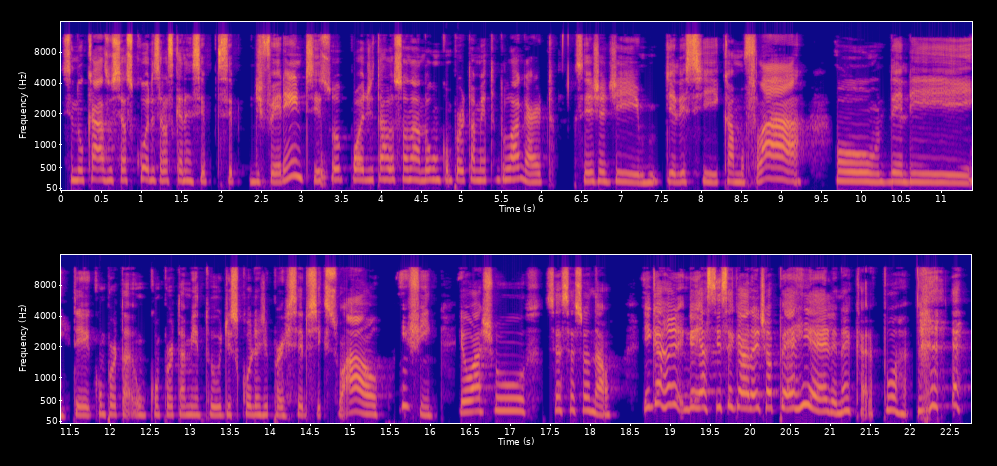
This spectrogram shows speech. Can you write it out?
se no caso, se as cores elas querem ser, ser diferentes, isso pode estar relacionado a algum comportamento do lagarto. Seja de, de ele se camuflar, ou dele ter comporta um comportamento de escolha de parceiro sexual. Enfim, eu acho sensacional. E, assim você garante a PRL, né, cara? Porra.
